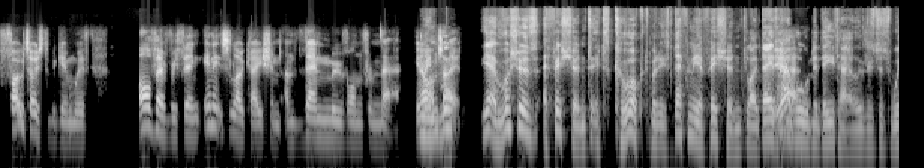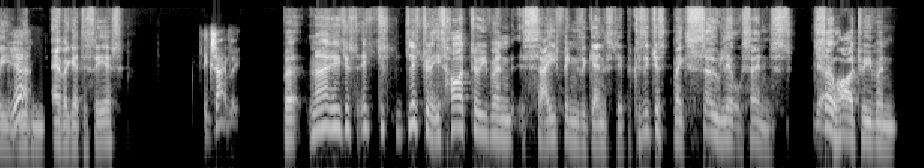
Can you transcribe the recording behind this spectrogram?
photos to begin with of everything in its location and then move on from there you know I what i'm saying Yeah, Russia's efficient. It's corrupt, but it's definitely efficient. Like they'd Yeah. have all the details. It's just we Yeah. wouldn't ever get to see it. exactly But no, it just it's just literally it's hard to even say things against it because it just makes so little sense. Yeah. So hard to even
